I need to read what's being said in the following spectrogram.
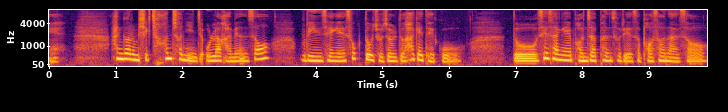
예. 한 걸음씩 천천히 이제 올라가면서 우리 인생의 속도 조절도 하게 되고 또 세상의 번잡한 소리에서 벗어나서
